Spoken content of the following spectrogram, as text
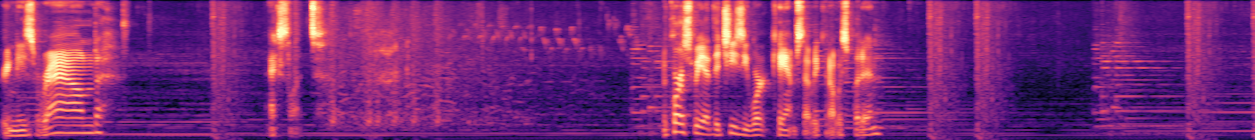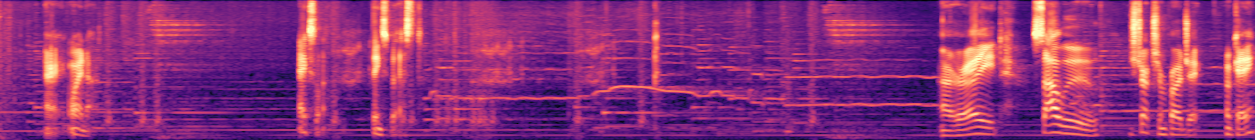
Bring these around. Excellent. Of course, we have the cheesy work camps that we can always put in. All right, why not? Excellent. Thanks, best. All right. Sawu, construction project. Okay.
